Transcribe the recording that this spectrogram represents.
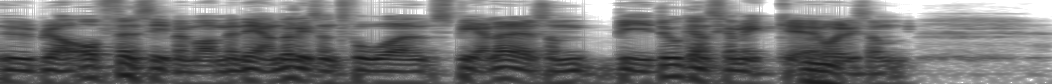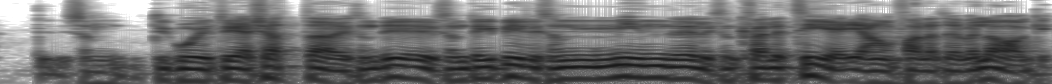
hur bra offensiven var. Men det är ändå liksom två spelare som bidrog ganska mycket. Och liksom, liksom, det går ju inte att ersätta. Liksom, det, liksom, det blir liksom mindre liksom, kvalitet i anfallet överlag.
